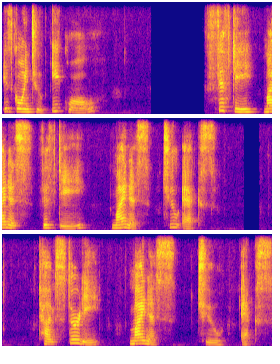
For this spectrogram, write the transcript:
is going to equal 50 minus 50 minus 2x times 30 minus 2x.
